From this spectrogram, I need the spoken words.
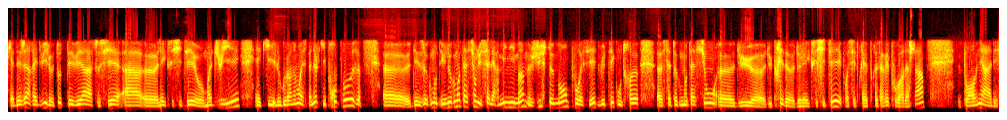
qui a déjà réduit le taux de TVA associé à euh, l'électricité au mois de juillet et qui le gouvernement espagnol qui propose euh, une augmentation du salaire minimum justement pour essayer de lutter contre euh, cette augmentation du, prix de, de l'électricité et pour essayer de préserver le pouvoir d'achat. pour en venir à la BCE,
